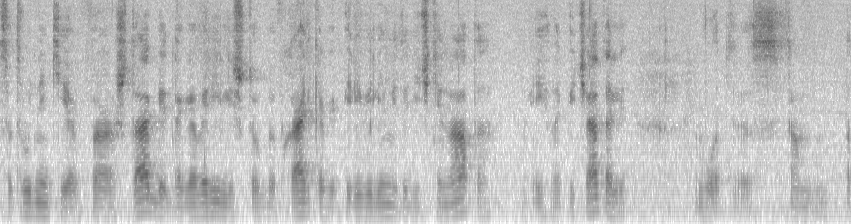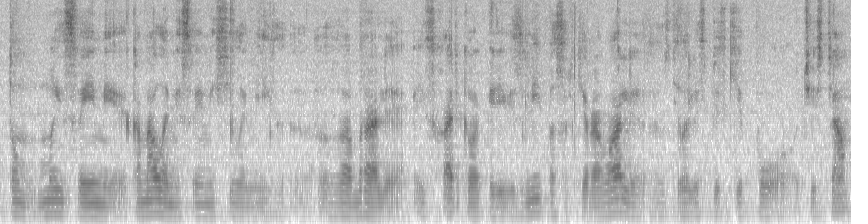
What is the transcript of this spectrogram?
сотрудники в штабе договорились, чтобы в Харькове перевели методички НАТО, их напечатали. Вот, там, потом мы своими каналами, своими силами их э, забрали из Харькова, перевезли, посортировали, сделали списки по частям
